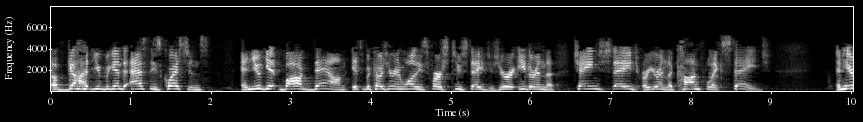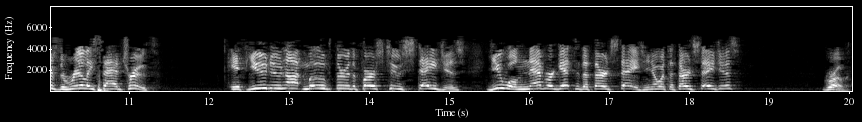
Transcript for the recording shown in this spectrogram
of God you begin to ask these questions, and you get bogged down, it's because you're in one of these first two stages. You're either in the change stage or you're in the conflict stage. And here's the really sad truth. If you do not move through the first two stages, you will never get to the third stage. You know what the third stage is? Growth.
